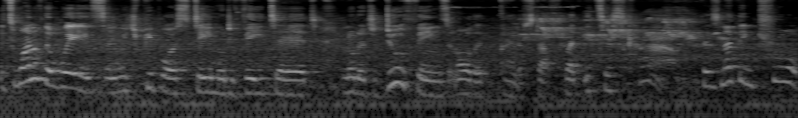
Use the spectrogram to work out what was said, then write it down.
It's one of the ways in which people stay motivated in order to do things and all that kind of stuff. But it's a scam. There's nothing true,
